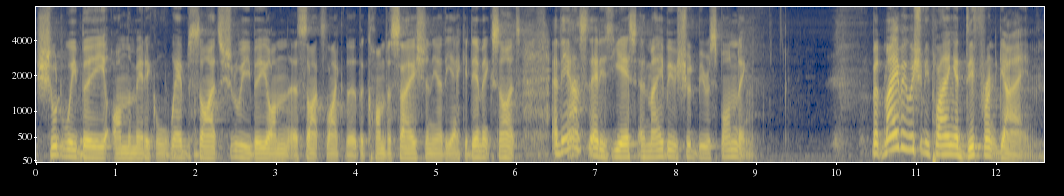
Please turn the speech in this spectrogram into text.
Should we be on the medical websites? Should we be on uh, sites like the, the conversation, you know, the academic sites? And the answer to that is yes, and maybe we should be responding. But maybe we should be playing a different game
